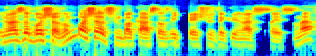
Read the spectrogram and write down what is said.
üniversite başarılı mı? Başarılı. Şimdi bakarsanız ilk 500'deki üniversite sayısına.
